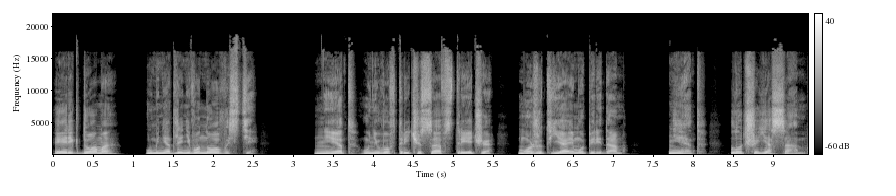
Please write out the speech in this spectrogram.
Эрик дома? У меня для него новости». «Нет, у него в три часа встреча. Может, я ему передам?» «Нет, лучше я сам».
